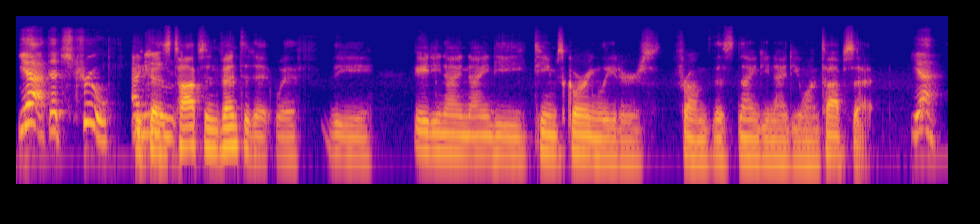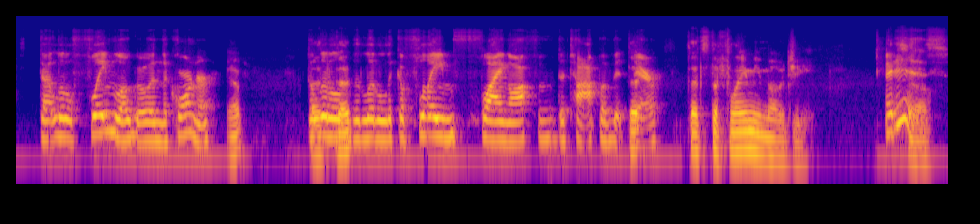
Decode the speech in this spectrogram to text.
yeah, that's true. I because mean, Topps invented it with the 8990 team scoring leaders from this 9091 Topps set. yeah, that little flame logo in the corner. Yep. The That- little, that- the little like a flame flying off of the top of it That- there. That's the flame emoji. It is.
